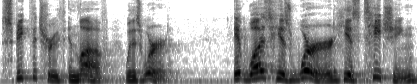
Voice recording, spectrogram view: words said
Speak the truth in love with His Word. It was His Word, His teaching,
